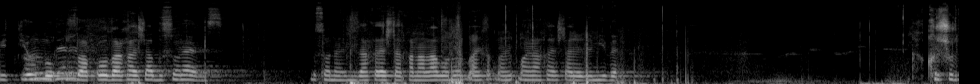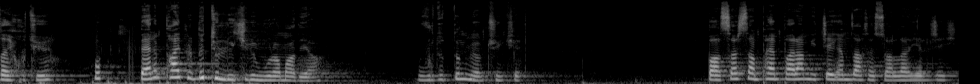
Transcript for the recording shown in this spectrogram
Video Oğlum 9 dene- dakika oldu arkadaşlar bu son evimiz. Bu son evimiz arkadaşlar kanala abone olup like atmayı unutmayın arkadaşlar dediğim gibi. Kır şuradaki kutuyu. Hop. Benim Piper bir türlü 2000 vuramadı ya. Vurdurtturmuyorum çünkü. Basarsam hem param gidecek hem de aksesuarlar gelecek.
